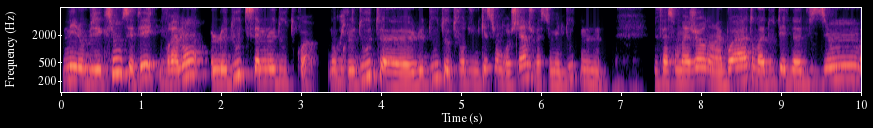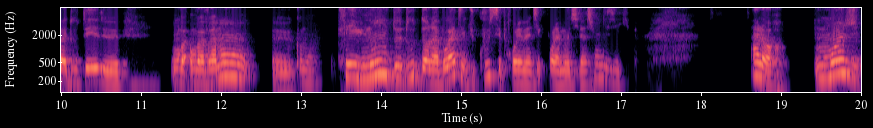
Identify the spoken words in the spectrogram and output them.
Mais l'objection, c'était vraiment le doute sème le doute, quoi. Donc le doute, euh, le doute autour d'une question de recherche va semer le doute de façon majeure dans la boîte. On va douter de notre vision, on va douter de, on va, on va vraiment euh, comment créer une onde de doute dans la boîte et du coup c'est problématique pour la motivation des équipes. Alors moi j'ai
